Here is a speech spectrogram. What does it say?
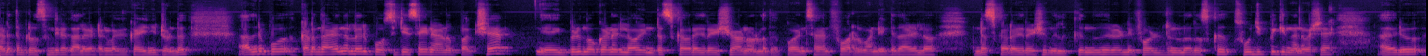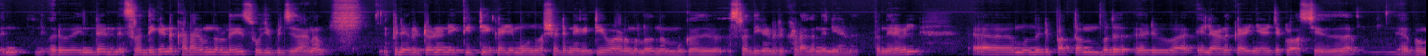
കടുത്ത പ്രതിസന്ധിയുടെ കാലഘട്ടങ്ങളൊക്കെ കഴിഞ്ഞിട്ടുണ്ട്. അതൊരു കടം താഴ്ന്നുള്ള ഒരു പോസിറ്റീവ് സൈൻ ആണ്. പക്ഷേ ഇപ്പോഴും നോക്കുകയാണെങ്കിൽ ലോ ഇൻട്രസ്റ്റ് കവറേജ് റേഷ്യോ ആണുള്ളത്. പോയിന്റ് സെവൻ ഫോർ ആണ്. വണ്ടിന്റെ താഴെ ലോ ഇൻട്രസ്റ്റ് കവറേജ് റേഷ്യോ നിൽക്കുന്നത് ഒരു ഡിഫോൾട്ടിനുള്ള റിസ്ക് സൂചിപ്പിക്കുന്നതാണ്. പക്ഷേ ഒരു ഒരു ഇതിന്റെ ശ്രദ്ധിക്കേണ്ട ഘടകം എന്നുള്ളത് സൂചിപ്പിച്ചതാണ്. പിന്നെ റിട്ടേൺ ഓൺ ഇക്വിറ്റിയും കഴിഞ്ഞ് മൂന്ന് വർഷമായിട്ട് നെഗറ്റീവ് ആണെന്നുള്ളത് നമുക്കത് ശ്രദ്ധിക്കേണ്ട ഒരു ഘടകം തന്നെയാണ്. ഇപ്പം നിലവിൽ മുന്നൂറ്റി പത്തൊമ്പത് രൂപയിലാണ് കഴിഞ്ഞ ആഴ്ച ക്ലോസ് ചെയ്തത്. അപ്പം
